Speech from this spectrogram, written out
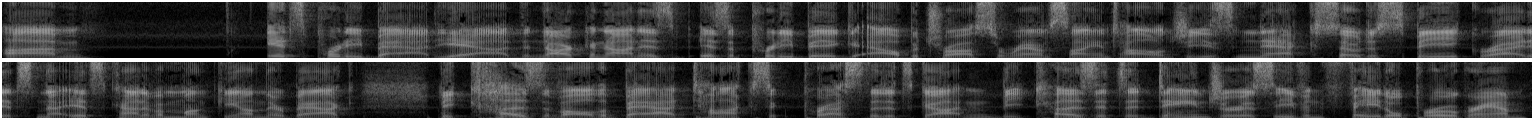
Um it's pretty bad, yeah. The Narconon is is a pretty big albatross around Scientology's neck, so to speak, right? It's not it's kind of a monkey on their back because of all the bad toxic press that it's gotten, because it's a dangerous, even fatal program.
